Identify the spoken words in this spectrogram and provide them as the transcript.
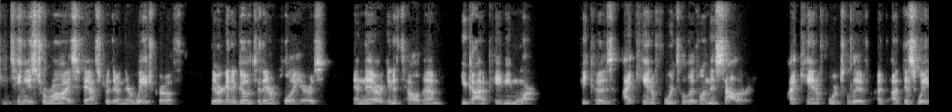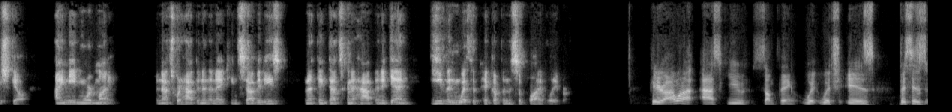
continues to rise faster than their wage growth, they're going to go to their employers and they're going to tell them, you got to pay me more. because I can't afford to live on this salary. I can't afford to live at, at this wage scale. I need more money. And that's what happened in the 1970s. And I think that's going to happen again, even with a pickup in the supply of labor. Peter, I want to ask you something, which is this is,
